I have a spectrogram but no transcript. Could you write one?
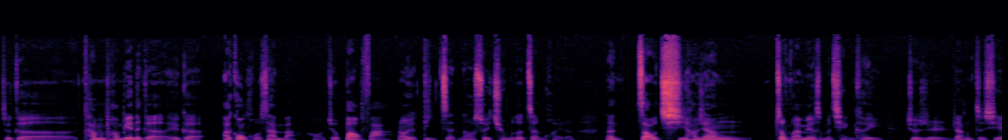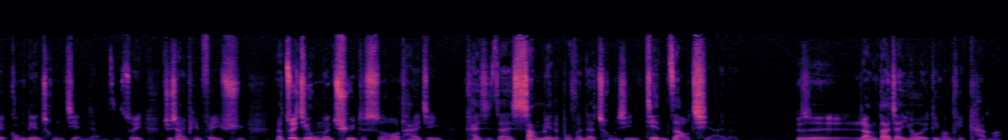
这个他们旁边那个有一个阿贡火山吧，哦，就爆发，然后有地震，然后所以全部都震毁了。那早期好像政府还没有什么钱可以，就是让这些宫殿重建这样子，所以就像一片废墟。那最近我们去的时候，它已经开始在上面的部分再重新建造起来了，就是让大家以后有地方可以看嘛。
